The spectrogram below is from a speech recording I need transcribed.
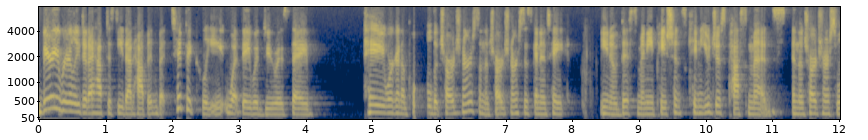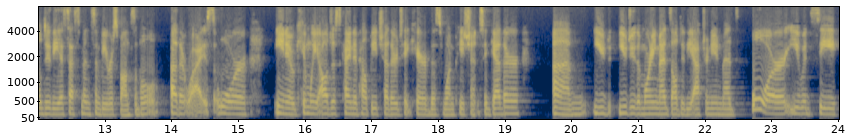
very rarely did I have to see that happen. But typically, what they would do is say, hey, we're going to pull the charge nurse, and the charge nurse is going to take, you know, this many patients. Can you just pass meds? And the charge nurse will do the assessments and be responsible otherwise. Or, you know, can we all just kind of help each other take care of this one patient together? Um, you you do the morning meds, I'll do the afternoon meds, or you would see,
